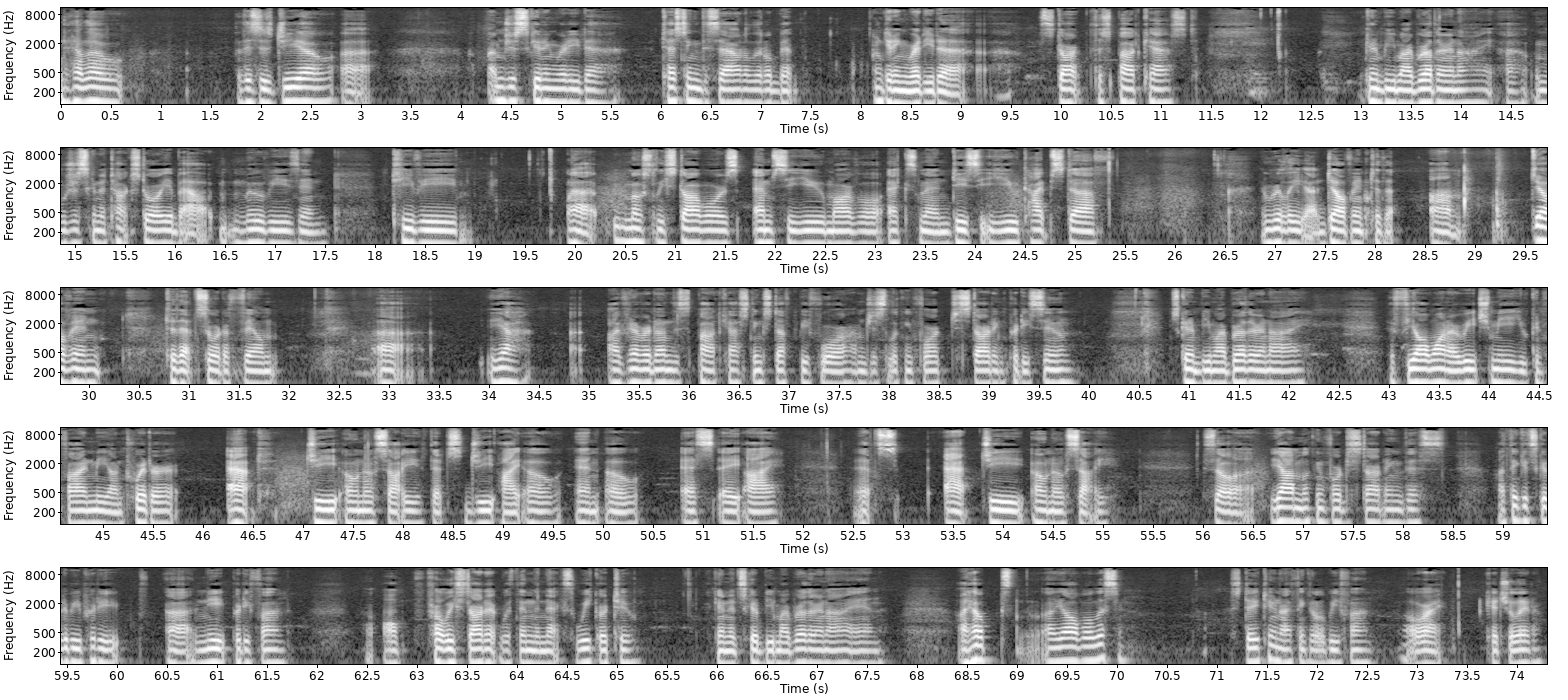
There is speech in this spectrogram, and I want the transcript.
And hello, this is Geo. Uh, I'm just getting ready to testing this out a little bit. I'm getting ready to start this podcast. Gonna be my brother and I. Uh, and we're just gonna talk story about movies and TV, uh, mostly Star Wars, MCU, Marvel, X Men, DCU type stuff, and really uh, delve into the um, delve into that sort of film. Uh, yeah, I've never done this podcasting stuff before. I'm just looking forward to starting pretty soon. It's gonna be my brother and I. If y'all want to reach me, you can find me on Twitter at Gionosai. That's G I O N O S A I. That's at Gionosai. So uh, yeah, I'm looking forward to starting this. I think it's going to be pretty uh, neat, pretty fun. I'll probably start it within the next week or two. Again, it's going to be my brother and I, and I hope uh, y'all will listen. Stay tuned. I think it'll be fun. All right. Catch you later.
